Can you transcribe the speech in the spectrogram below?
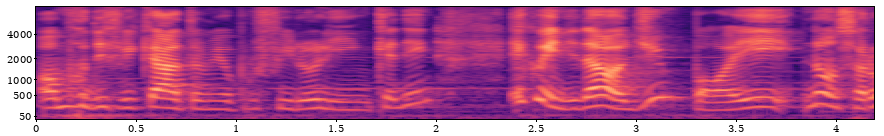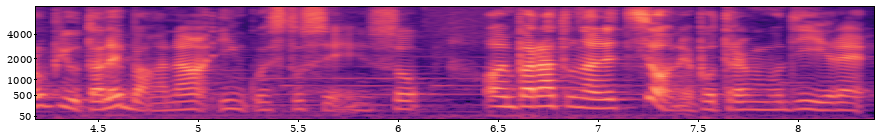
ho modificato il mio profilo LinkedIn e quindi da oggi in poi non sarò più talebana in questo senso. Ho imparato una lezione, potremmo dire.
